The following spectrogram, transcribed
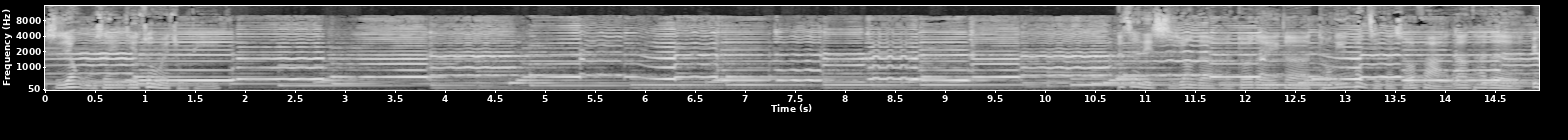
使用五声音阶作为主题。用的很多的一个同音混子的手法，让它的韵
